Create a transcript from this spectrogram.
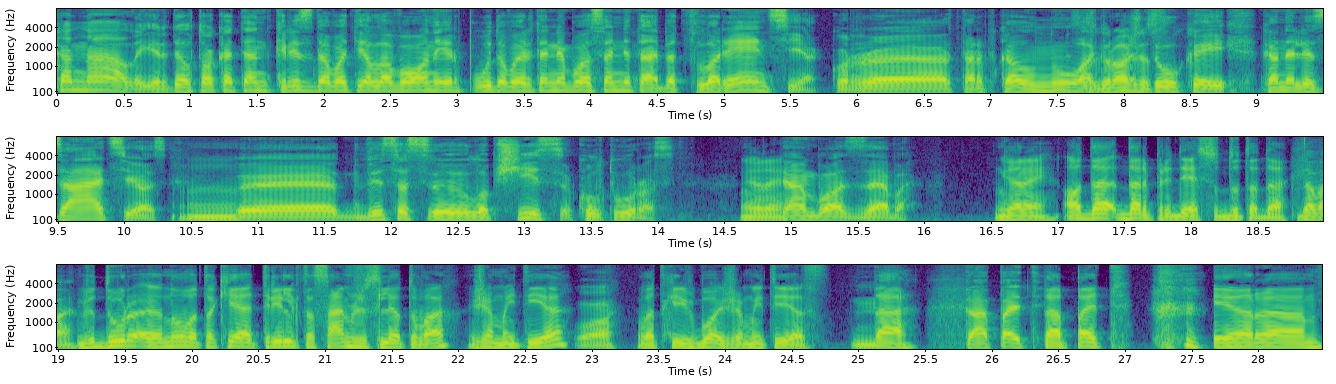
kanalai, ir dėl to, kad ten krisdavo tie lavonai ir pūdavo, ir ten nebuvo sanita, bet Florencija, kur e, tarp kalnų, akvedukai, kanalizacijos, mm. e, visas e, lopšys kultūros. Gerai. Ten buvo zeba. Gerai. O da, dar pridėsiu du tada. Davai. Vidur, nu, va tokie 13 amžius Lietuva, Žemaitija. O, Vat kai buvo Žemaitijas. Mm. Ta, tą patį. ta pat. Ir. um,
